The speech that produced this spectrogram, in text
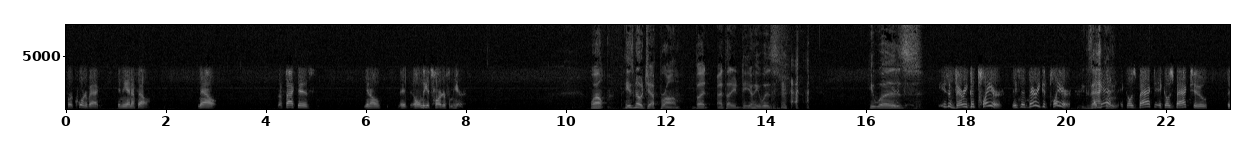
for a quarterback in the NFL. Now, the fact is, you know, it only gets harder from here. Well, he's no Jeff Brohm, but I thought he, you know, he was. He was. He's a, he's a, very good player. He's a very good player. Exactly. Again, it goes back. To, it goes back to the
